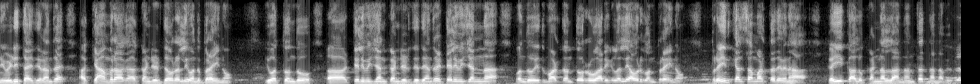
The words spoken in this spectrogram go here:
ನೀವು ಹಿಡಿತಾ ಇದ್ದೀರಾ ಅಂದರೆ, ಆ ಕ್ಯಾಮ್ರಾ ಕಂಡುಹಿಡ್ದವರಲ್ಲಿ ಒಂದು ಬ್ರೈನು ಇವತ್ತೊಂದು ಟೆಲಿವಿಷನ್ ಕಂಡುಹಿಡ್ದಿದೆ ಅಂದರೆ ಟೆಲಿವಿಷನ್ನ ಒಂದು ಇದು ಮಾಡಿದಂಥವ್ರು ರೂವಾರಿಗಳಲ್ಲಿ ಅವ್ರಿಗೊಂದು ಬ್ರೈನು ಬ್ರೈನ್ ಕೆಲಸ ಮಾಡ್ತದೆ ವಿನಃ ಕೈ ಕಾಲು ಕಣ್ಣಲ್ಲ ಅನ್ನೋಂಥದ್ದು ನನ್ನ ಅಭಿಪ್ರಾಯ.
